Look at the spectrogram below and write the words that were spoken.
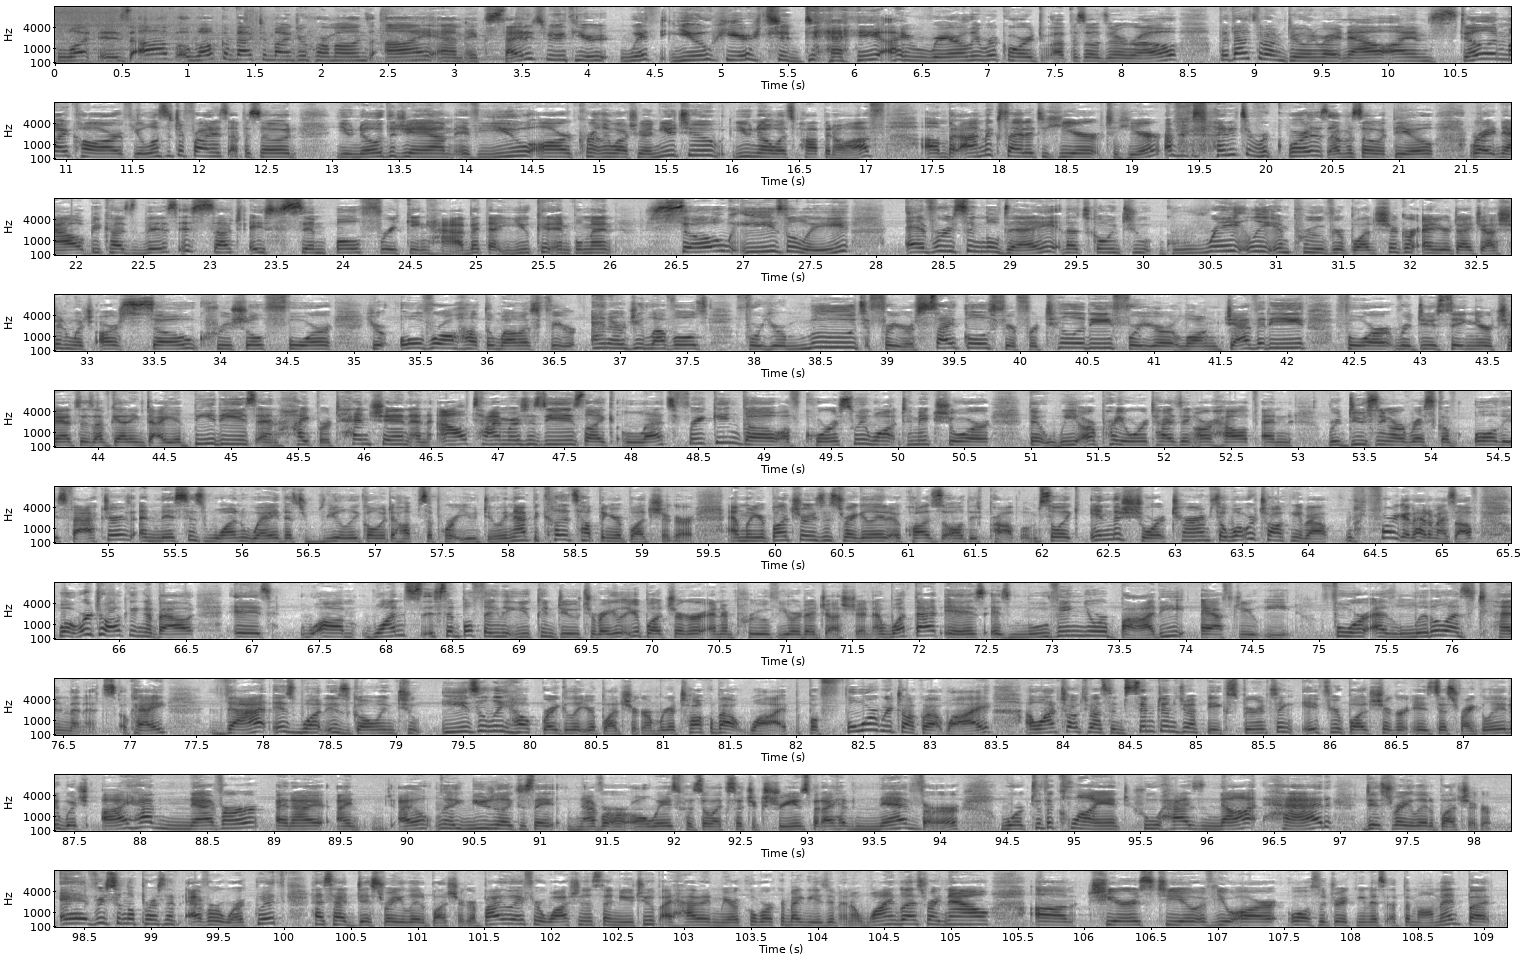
What is up? Welcome back to Mind Your Hormones. I am excited to be with you with you here today. I rarely record two episodes in a row, but that's what I'm doing right now. I am still in my car. If you listen to Friday's episode, you know the jam. If you are currently watching on YouTube, you know what's popping off. Um, but I'm excited to hear to hear. I'm excited to record this episode with you right now because this is such a simple freaking habit that you can implement so easily every single day that's going to greatly improve your blood sugar and your digestion, which are so crucial for your overall health and wellness, for your energy levels, for your moods, for your cycles, for your fertility, for your longevity, for reducing your chances of getting diabetes and hypertension and Alzheimer's disease. Like, let's freaking go. Of course, we want to make sure that we are prioritizing our health and reducing our risk of all these factors. And this is one way that's really going to help support you doing that because it's helping your blood sugar. And when your blood sugar is dysregulated, it causes all these problems. So, like in the short term, so what we're talking about, before I get ahead of myself, what we're talking about is um, one simple thing that you can do to regulate your blood sugar and improve your digestion. And what that is, is moving your body after you eat for as little as 10 minutes, okay? That is what is going to easily help regulate your blood sugar. And we're going to talk about why. But before we talk about why, I want to talk to you about some symptoms you might be experiencing if your blood sugar is dysregulated, which I have never, and I, I, I don't usually like to say never or always because they're like such extremes, but I have never worked with a client who has not had dysregulated blood sugar. Every single person I've ever worked with has had dysregulated blood sugar. By the way, if you're watching this on YouTube, I have a Miracle Worker magnesium and a wine glass right now. Um, cheers to you if you are also drinking this at the moment. But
